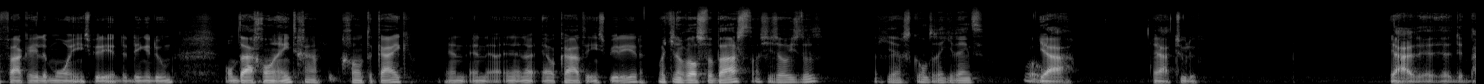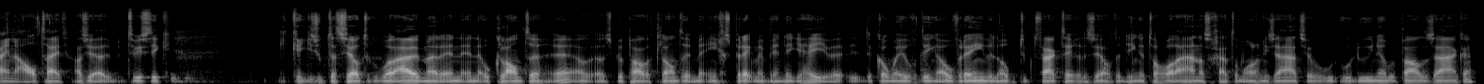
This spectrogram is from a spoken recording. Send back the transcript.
vaak hele mooie, inspirerende dingen doen. Om daar gewoon heen te gaan. Gewoon te kijken. En, en, en elkaar te inspireren. Word je nog wel eens verbaasd als je zoiets doet? Dat je ergens komt en dat je denkt... wow. Ja, ja, tuurlijk. Ja, de- bijna altijd. Als je, tenminste, ik, kijk, je zoekt dat zelf natuurlijk ook wel uit, maar en, en ook klanten, hè, als, je bepaalde klanten in gesprek mee bent, denk je, hey, we- er komen heel veel dingen overeen. We lopen natuurlijk vaak tegen dezelfde dingen toch wel aan als het gaat om organisatie. Hoe, hoe doe je nou bepaalde zaken?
